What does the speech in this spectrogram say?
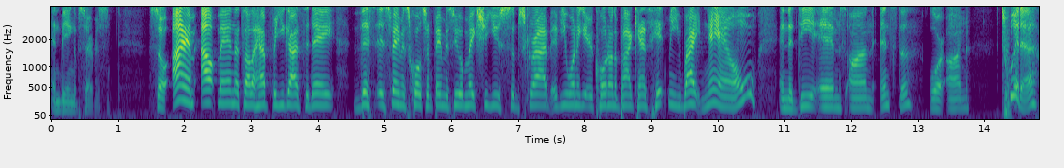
and being of service. So I am out, man. That's all I have for you guys today. This is famous quotes from famous people. Make sure you subscribe if you want to get your quote on the podcast. Hit me right now in the DMs on Insta or on Twitter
